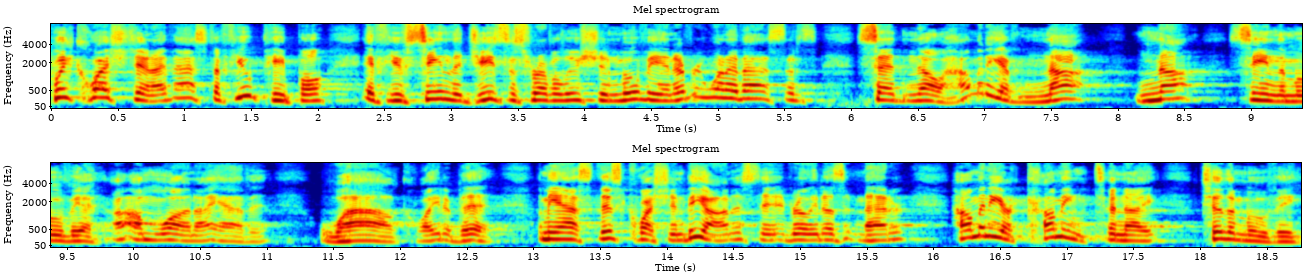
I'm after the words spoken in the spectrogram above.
Quick question. I've asked a few people if you've seen the Jesus Revolution movie, and everyone I've asked has said no. How many have not, not seen the movie? I'm one, I have it. Wow, quite a bit. Let me ask this question. Be honest, it really doesn't matter. How many are coming tonight to the movie?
